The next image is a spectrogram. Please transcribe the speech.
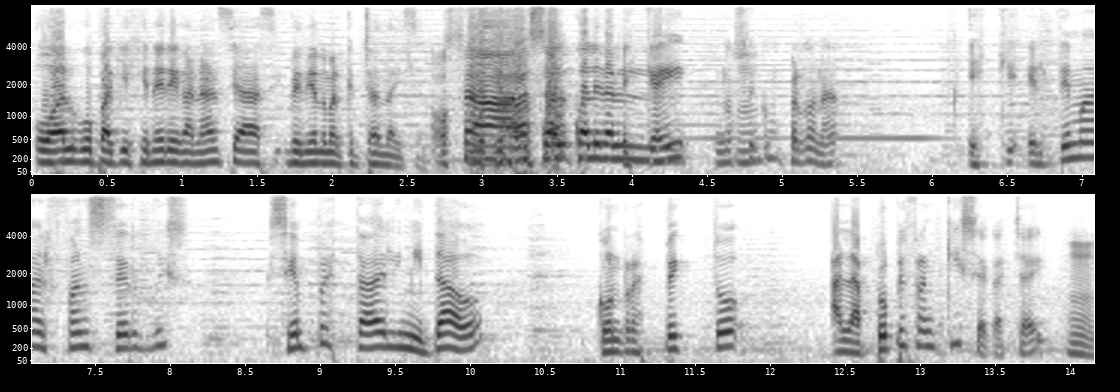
o algo para que genere ganancias vendiendo merchandising. o sea, Lo que pasa- pasa- ¿cuál, cuál era el...? Es que ahí, no sé Mm. cómo, perdona, es que el tema del fanservice siempre está delimitado con respecto a la propia franquicia, ¿cachai? Mm.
